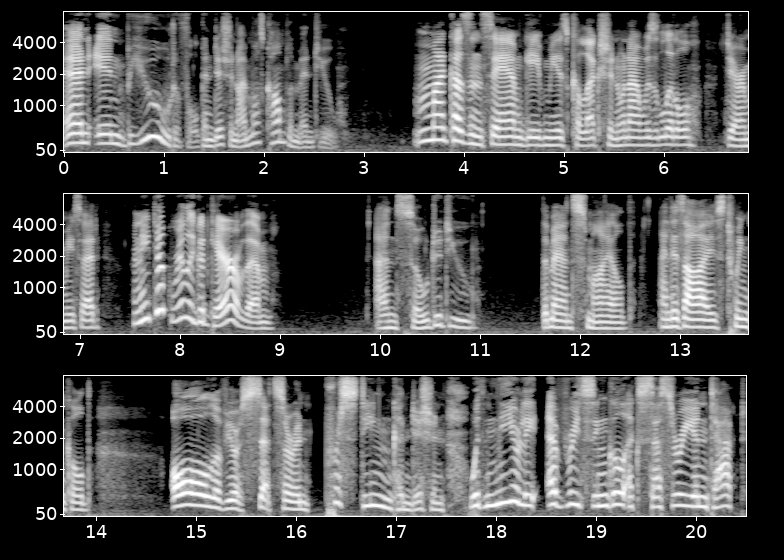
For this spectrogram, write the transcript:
and in beautiful condition, I must compliment you. My cousin Sam gave me his collection when I was little, Jeremy said, and he took really good care of them. And so did you. The man smiled, and his eyes twinkled. All of your sets are in pristine condition, with nearly every single accessory intact.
